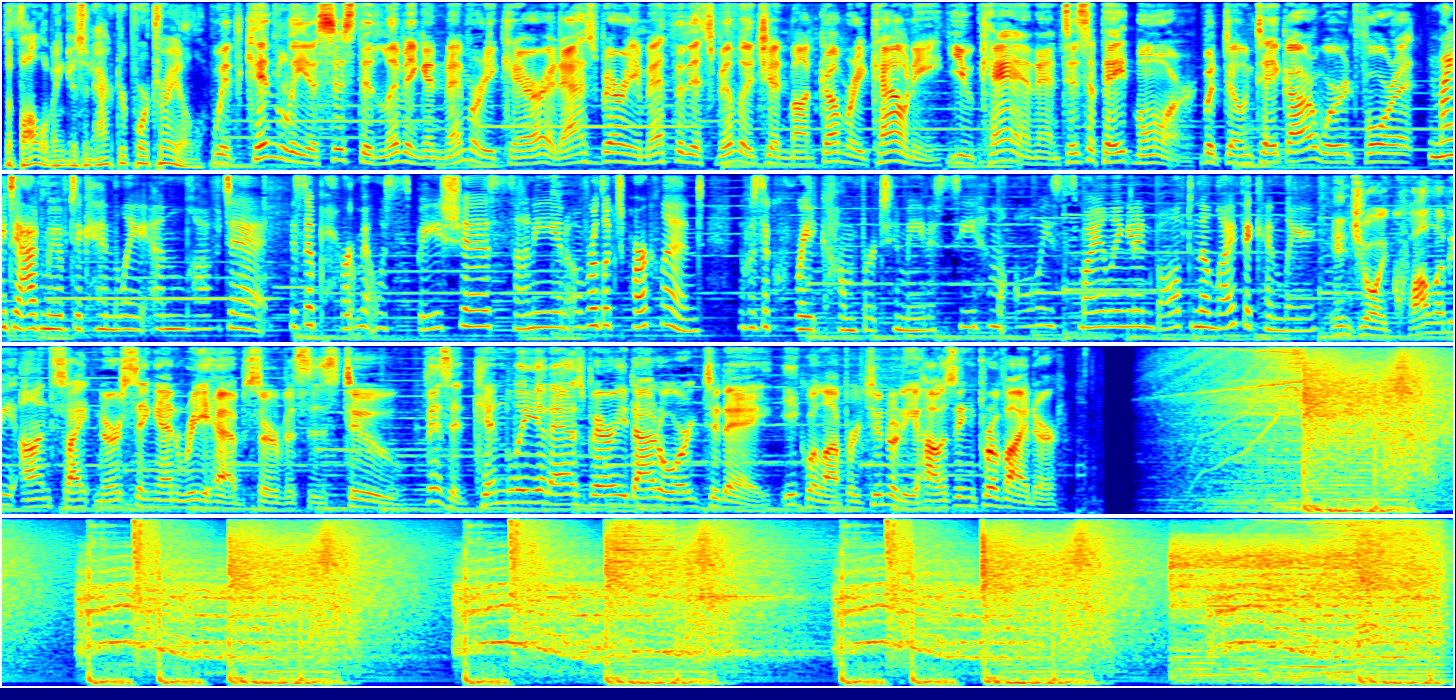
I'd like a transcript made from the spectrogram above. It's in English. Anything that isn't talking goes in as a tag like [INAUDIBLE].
The following is an actor portrayal. With Kindly Assisted Living and Memory Care at Asbury Methodist Village in Montgomery County, you can anticipate more. But don't take our word for it. My dad moved to Kindly and loved it. His apartment was spacious, sunny, and overlooked Parkland. It was a great comfort to me to see him always smiling and involved in the life at Kindly. Enjoy quality on site nursing and rehab services too. Visit kindly at asbury.org today. Equal opportunity housing provider.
